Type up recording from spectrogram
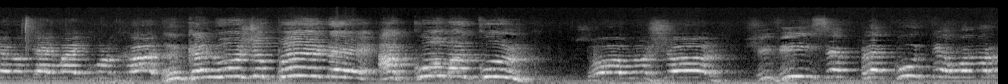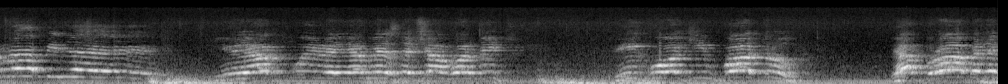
Dar ce chiriac, puile, nu te-ai mai culcat? Încă nu, jupâne! Acum culc! Somn ușor și vise plăcute, onorabile! Chiriac, puile, iar vezi de ce am vorbit? Fii cu ochii în patru, de aproape de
